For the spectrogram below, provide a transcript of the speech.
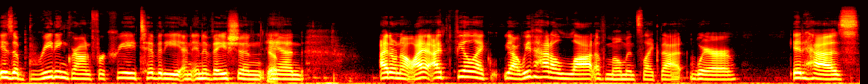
is a breeding ground for creativity and innovation Yep. and i don't know. I, I feel like yeah we've had a lot of moments like that where it has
